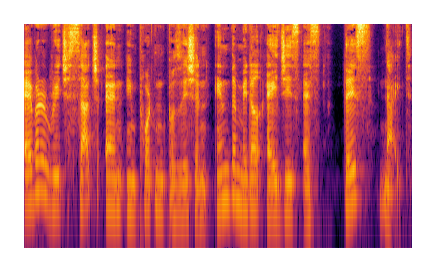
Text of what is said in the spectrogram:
ever reached such an important position in the Middle Ages as this knight.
